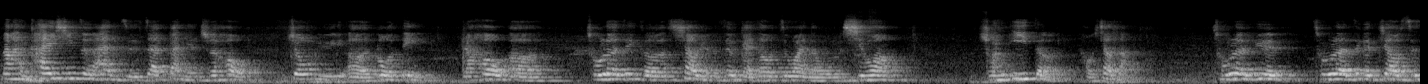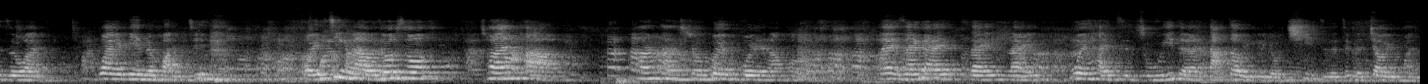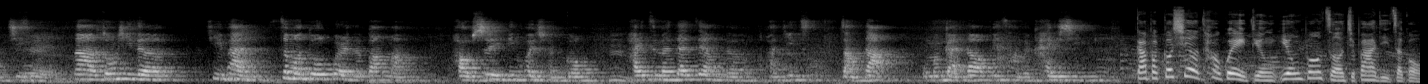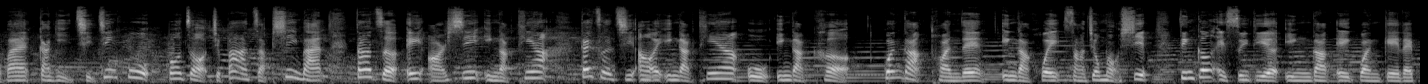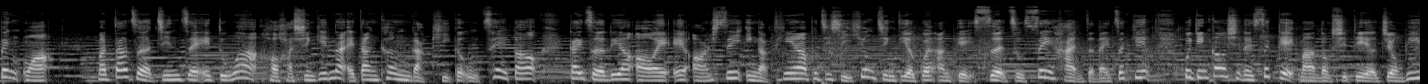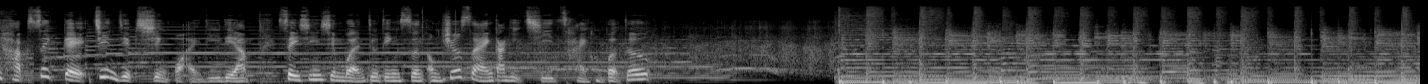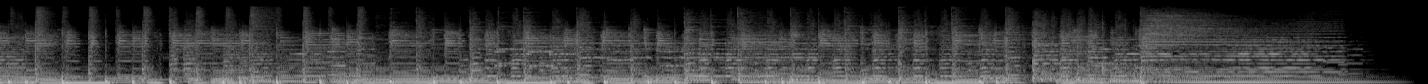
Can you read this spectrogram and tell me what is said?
那很开心，这个案子在半年之后终于呃落定，然后呃。除了这个校园的这个改造之外呢，我们希望逐一的好校长，除了乐，除了这个教室之外，外面的环境，我一进来我就说穿堂，穿堂学会灰，然后那也在该来来为孩子逐一的打造一个有气质的这个教育环境。那中心的期盼这么多贵人的帮忙。好事一定会成功。孩子们在这样的环境长大，我们感到非常的开心。嘉北国小透过中央补助一百二十五万，嘉义市政府补助一百十四万，打造 ARC 音乐厅。改造之后的音乐厅有音乐课、管乐团练、音乐会三种模式，灯光会随着音乐的关节来变换。嘛打造真济的图啊，互学生囡仔会当放乐器个有册包。改造了后的 ARC 音乐厅，不只是向前着观音技术，自细汉就来扎根。规间教室的设计嘛，落实着将美学设计进入生活的理念。细心新闻，张丁顺、王小山、嘉义市采访报道。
